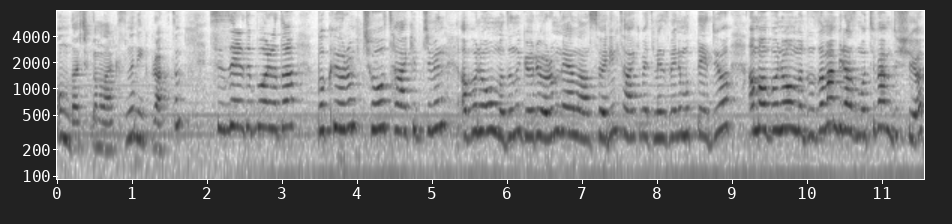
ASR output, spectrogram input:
Onu da açıklamalar kısmına link bıraktım. Sizleri de bu arada bakıyorum çoğu takipçimin abone olmadığını görüyorum. Ne yalan söyleyeyim takip etmeniz beni mutlu ediyor. Ama abone olmadığın zaman biraz motivem düşüyor.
